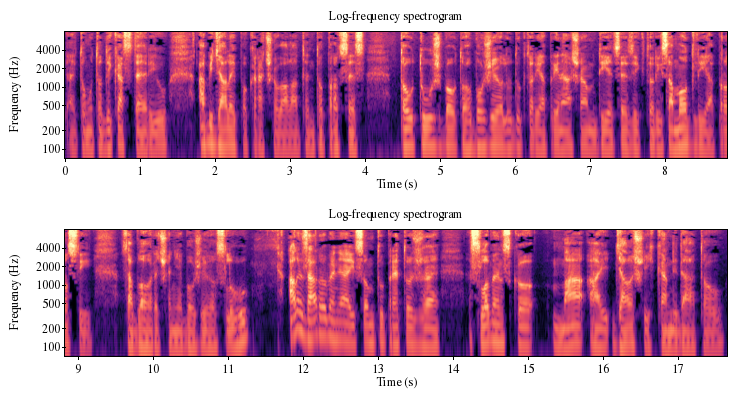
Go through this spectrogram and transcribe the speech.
aj tomuto dikastériu, aby ďalej pokračovala tento proces tou túžbou toho Božieho ľudu, ktorý ja prinášam diecezy, ktorý sa modlí a prosí za blahorečenie Božieho sluhu. Ale zároveň aj som tu preto, že Slovensko má aj ďalších kandidátov,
